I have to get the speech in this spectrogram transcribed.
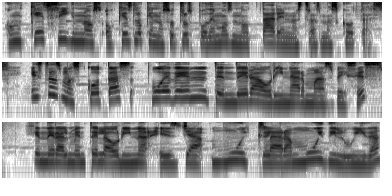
¿Con qué signos o qué es lo que nosotros podemos notar en nuestras mascotas? Estas mascotas pueden tender a orinar más veces, Generalmente la orina es ya muy clara, muy diluida.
